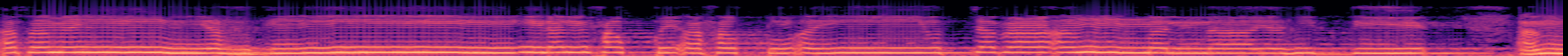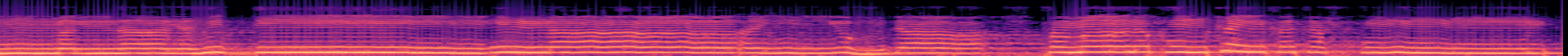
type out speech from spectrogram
أفمن يهدي إلى الحق أحق أن يتبع أم من لا يهدي؟ أمن لا يهدي إلا أن يهدى؟ فما لكم كيف تحكمون؟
